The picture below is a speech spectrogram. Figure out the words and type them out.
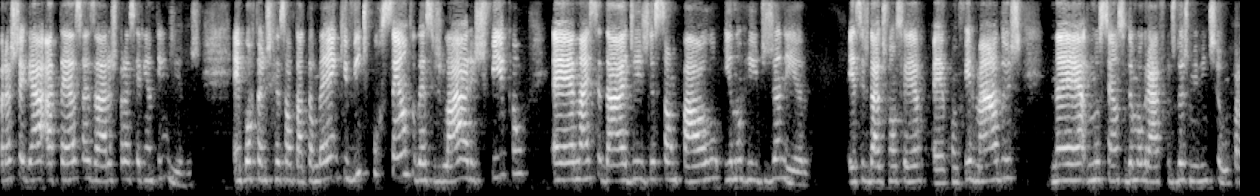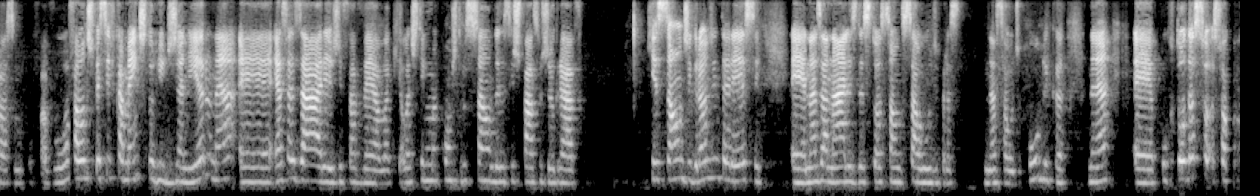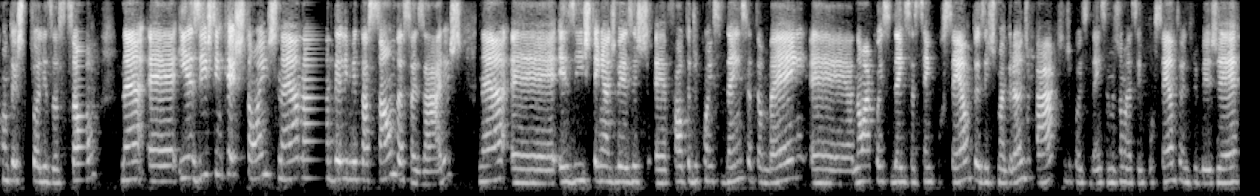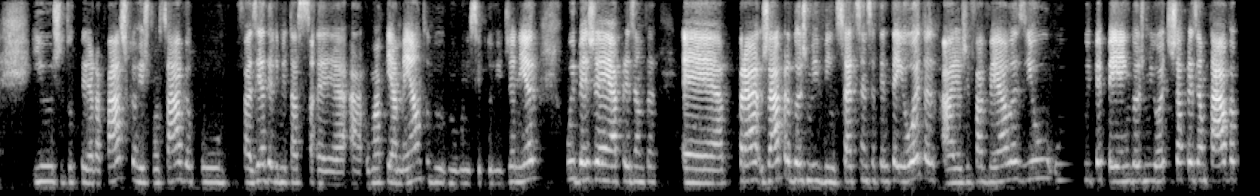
para chegar até essas áreas para serem atendidas. É importante ressaltar também que 20% desses lares ficam é, nas cidades de São Paulo e no Rio de Janeiro. Esses dados vão ser é, confirmados né, no Censo Demográfico de 2021. Próximo, por favor. Falando especificamente do Rio de Janeiro, né, é, essas áreas de favela, que elas têm uma construção desse espaço geográfico que são de grande interesse é, nas análises da situação de saúde para na saúde pública, né, é, por toda a sua, sua contextualização, né, é, e existem questões, né, na delimitação dessas áreas, né, é, existem às vezes é, falta de coincidência também, é, não há coincidência 100%, existe uma grande parte de coincidência, mas não é 100% entre o IBGE e o Instituto Pereira Passos, que é o responsável por fazer a delimitação, é, a, o mapeamento do, do município do Rio de Janeiro. O IBGE apresenta é, pra, já para 2020, 778 áreas de favelas e o, o IPP em 2008 já apresentava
